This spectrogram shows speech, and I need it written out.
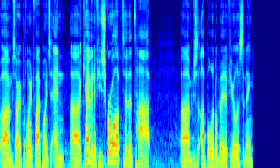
uh, I'm sorry, 0.5 points. And uh, Kevin, if you scroll up to the top, um, just up a little bit if you're listening,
